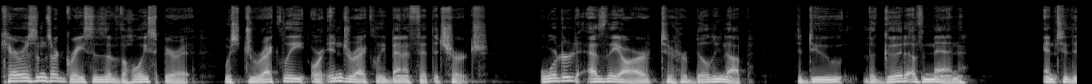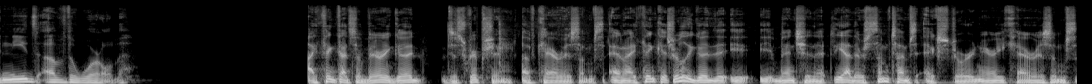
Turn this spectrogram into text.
charisms are graces of the Holy Spirit which directly or indirectly benefit the church, ordered as they are to her building up to do the good of men and to the needs of the world. I think that's a very good description of charisms. And I think it's really good that you, you mentioned that, yeah, there's sometimes extraordinary charisms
